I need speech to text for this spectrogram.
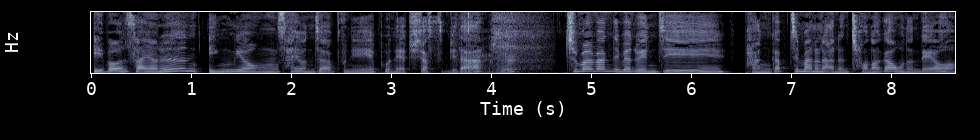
이번 사연은 익명 사연자분이 보내주셨습니다. 네. 주말만 되면 왠지 반갑지만은 않은 전화가 오는데요.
